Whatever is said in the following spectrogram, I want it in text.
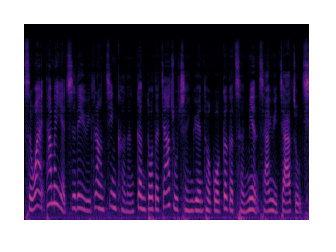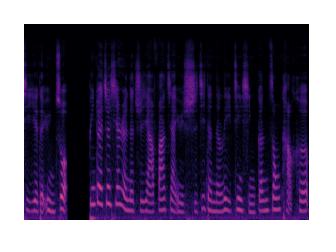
此外，他们也致力于让尽可能更多的家族成员透过各个层面参与家族企业的运作，并对这些人的职涯发展与实际的能力进行跟踪考核，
